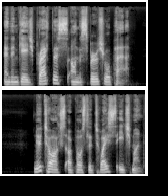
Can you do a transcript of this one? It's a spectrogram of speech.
and engage practice on the spiritual path. New talks are posted twice each month.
